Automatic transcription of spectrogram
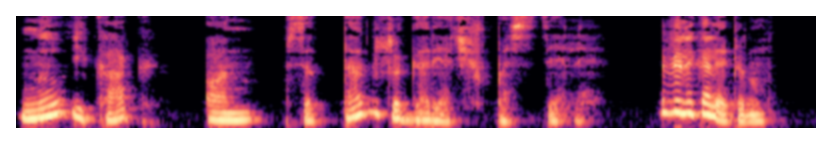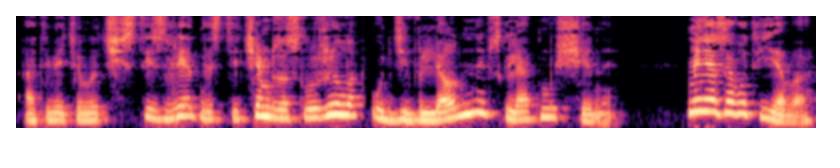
Ну и как? Он все так же горяч в постели. Великолепен, — ответила чисто из вредности, чем заслужила удивленный взгляд мужчины. «Меня зовут Ева».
